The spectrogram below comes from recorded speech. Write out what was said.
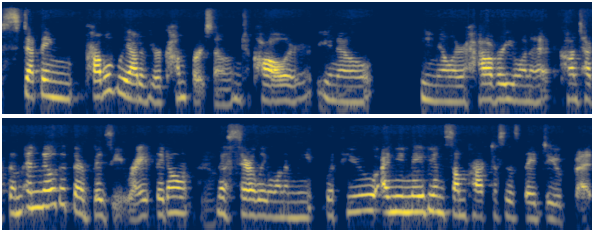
stepping probably out of your comfort zone to call or, you know, email or however you want to contact them and know that they're busy, right? They don't yeah. necessarily want to meet with you. I mean, maybe in some practices they do, but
